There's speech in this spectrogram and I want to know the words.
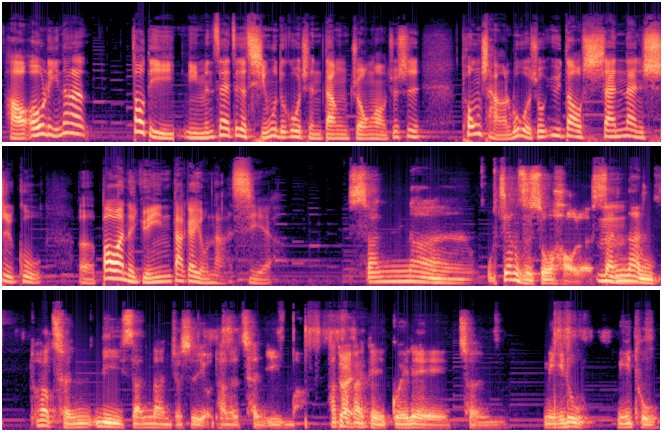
好，欧里，那到底你们在这个勤务的过程当中哦，就是通常如果说遇到山难事故，呃，报案的原因大概有哪些啊？山难，我这样子说好了，山难要成立，山难就是有它的成因嘛，它大概可以归类成迷路、迷途。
